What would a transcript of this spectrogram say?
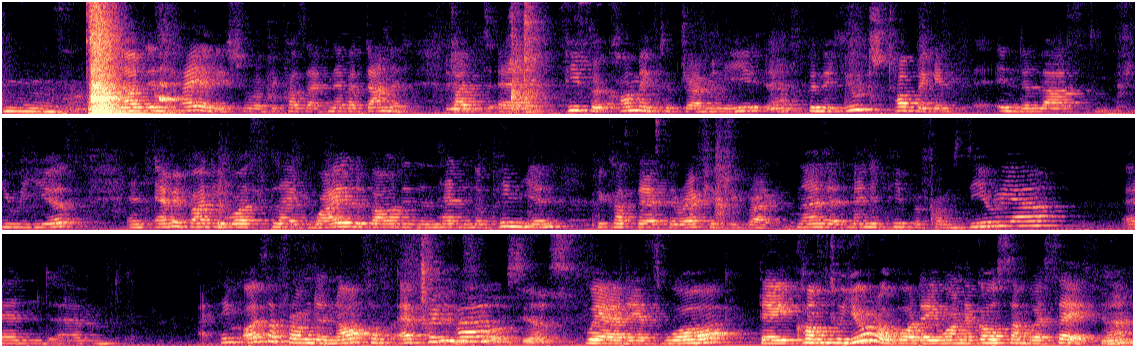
Hmm. Not entirely sure because I've never done it. But uh, people coming to Germany has been a huge topic in, in the last few years. And everybody was like wild about it and had an opinion because there's the refugee crisis. Now that many people from Syria and um, I think also from the north of Africa course, yes. where there's war, they come to Europe or they want to go somewhere safe. Yeah. Yeah?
